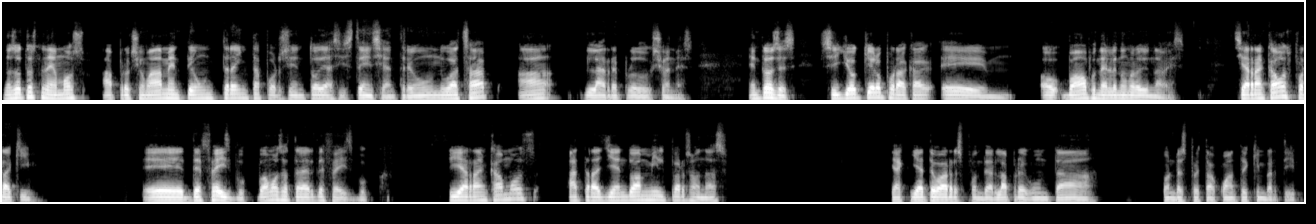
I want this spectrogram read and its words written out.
nosotros tenemos aproximadamente un 30% de asistencia entre un WhatsApp a las reproducciones. Entonces, si yo quiero por acá, em, vamos a ponerle número de una vez. Si arrancamos por aquí, eh, de Facebook, vamos a traer de Facebook. Si arrancamos atrayendo a mil personas, y aquí ya te voy a responder la pregunta con respecto a cuánto hay que invertir.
